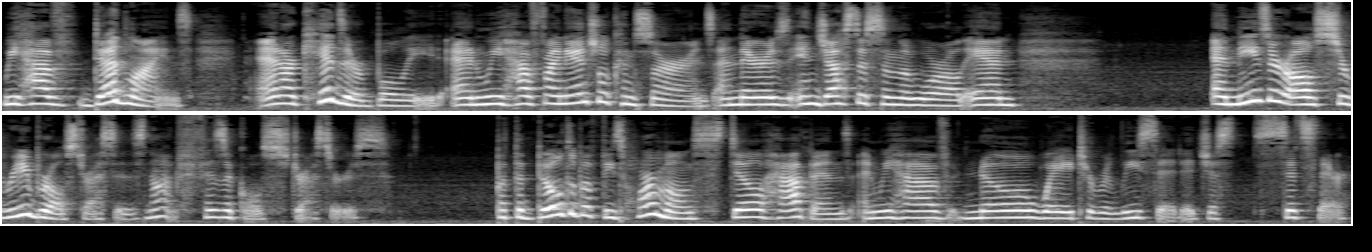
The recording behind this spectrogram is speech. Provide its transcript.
We have deadlines, and our kids are bullied, and we have financial concerns, and there's injustice in the world, and and these are all cerebral stresses, not physical stressors. But the buildup of these hormones still happens, and we have no way to release it. It just sits there.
